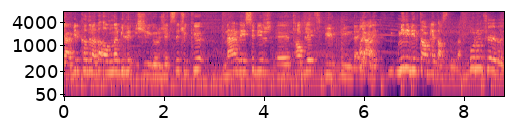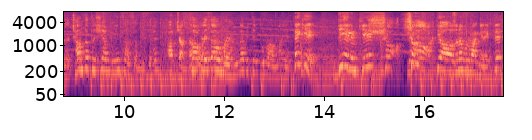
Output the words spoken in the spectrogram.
yani bir kadına da alınabilir işini görecekse çünkü neredeyse bir e, tablet büyüklüğünde. Hayır, yani mini bir tablet aslında. Bunun şöyle böyle çanta taşıyan bir insansan bir kere At çantana. tablet almayanına bir tek bunu alman yeter. Peki diyelim ki Şak! diye- şak diye ağzına vurman gerekti.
